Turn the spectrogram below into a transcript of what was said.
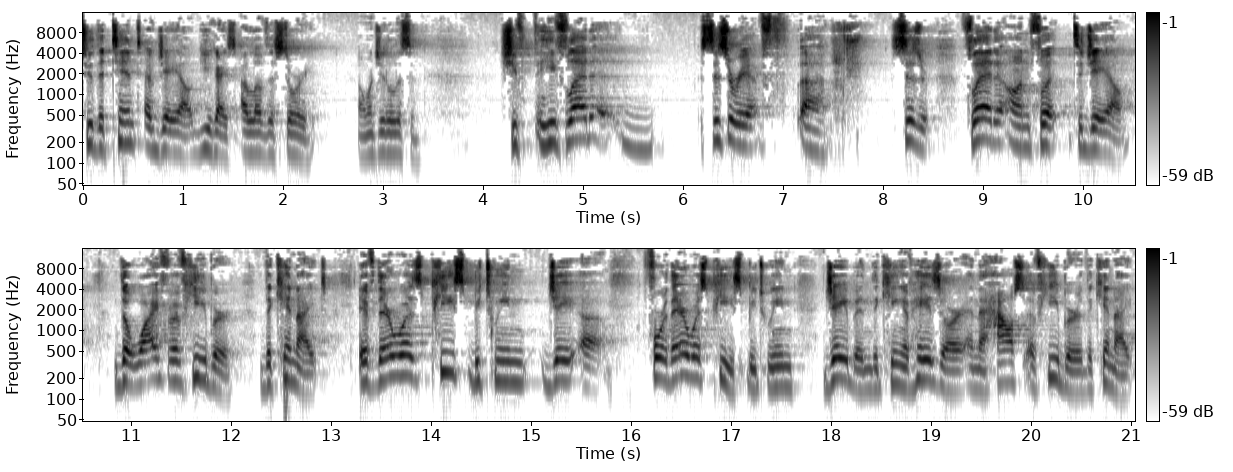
to the tent of Jael. You guys, I love this story. I want you to listen. She, he fled, Sisera, uh, Sisera fled on foot to Jael, the wife of Heber the Kenite. If there was peace between J, uh, for there was peace between Jabin, the king of Hazor, and the house of Heber, the Kenite.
